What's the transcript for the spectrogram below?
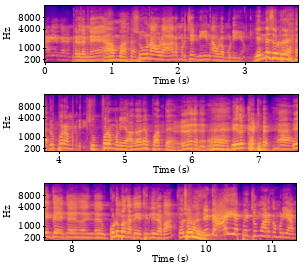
ஆடியோக்காரன் பேர் தானே? ஆமா. சூனாவுல ஆரம்பிச்சு நீனாவுல முடியும். என்ன சொல்ற? சுப்பிரமணி. சுப்பிரமணியம் அதானே பார்த்தேன். இருக்கட்டும். எங்க எங்க குடும்ப கதையை சொல்லிடவா? சொல்லு. எங்க ஆயப்பை சும்மா இருக்க முடியாம.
